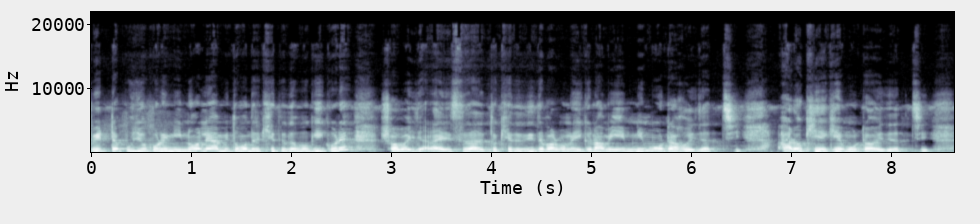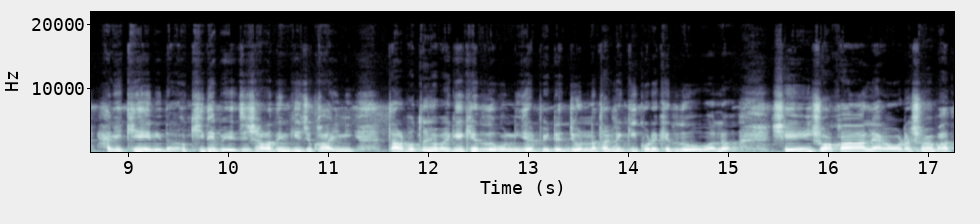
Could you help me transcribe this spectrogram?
পেটটা পুজো করে নি নাহলে আমি তোমাদের খেতে দেবো কী করে? সবাই যারা এসে তাদের তো খেতে দিতে পারব না, এই কারণে আমি এমনি মোটা হয়ে যাচ্ছি। আরও খেয়ে খেয়ে মোটা হয়ে যাচ্ছি। আগে খেয়ে নি, দাঁড়াও, খিদে পেয়েছে, সারাদিন কিছু খাইনি। তারপর তো সবাইকে খেতে দেবো, নিজের পেটের জন্য না থাকলে কী করে খেতে দেবো বলো? সেই সকাল এগারোটার সময় ভাত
